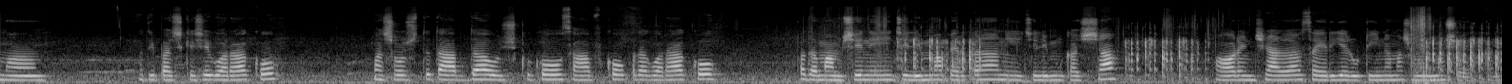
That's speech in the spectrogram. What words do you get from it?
मशोश्त ताबदा उश्क को साफ़ को पदा ग्वरा को पदा ममशे नी चिलिम्मा पेरकना नी चिलिम और इंशाल्लाह सैरिय रूटीन में शुरू शेयर करना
